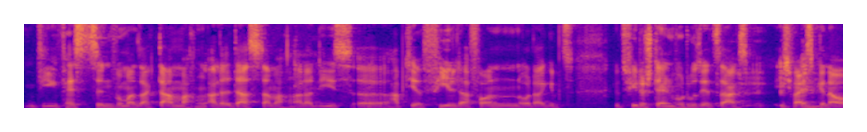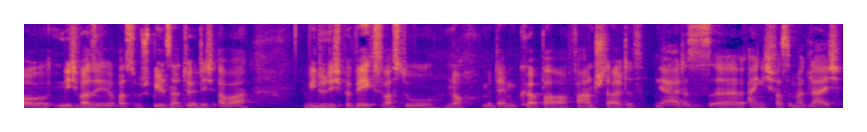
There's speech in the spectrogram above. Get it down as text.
die fest sind, wo man sagt, da machen alle das, da machen alle dies. Äh, habt ihr viel davon oder gibt es viele Stellen, wo du jetzt sagst, ich weiß genau nicht, was, ich, was du spielst natürlich, aber wie du dich bewegst, was du noch mit deinem Körper veranstaltest? Ja, das ist äh, eigentlich fast immer gleich.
